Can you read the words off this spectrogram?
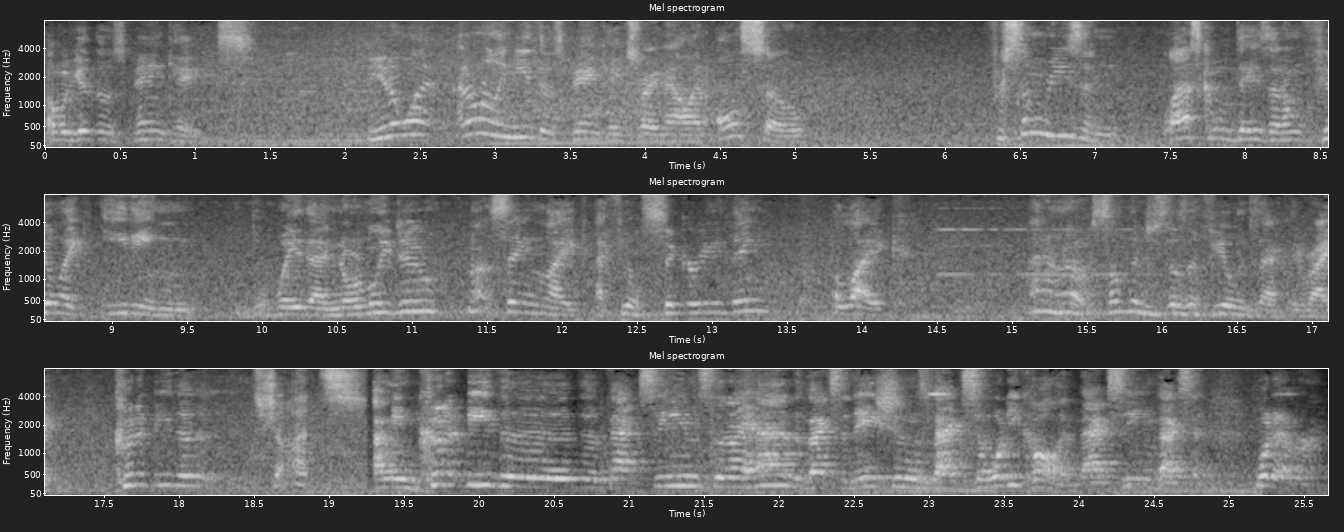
I would get those pancakes. You know what? I don't really need those pancakes right now. And also, for some reason, last couple days I don't feel like eating the way that I normally do. I'm not saying like I feel sick or anything, but like I don't know, something just doesn't feel exactly right. Could it be the shots? I mean, could it be the, the vaccines that I had, the vaccinations, vaccine, what do you call it? Vaccine, vaccine, whatever.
